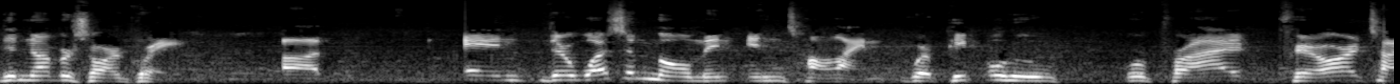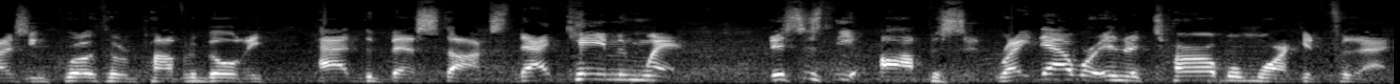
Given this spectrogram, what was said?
the numbers are great. Uh, and there was a moment in time where people who were prioritizing growth over profitability had the best stocks. That came and went. This is the opposite. Right now, we're in a terrible market for that.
